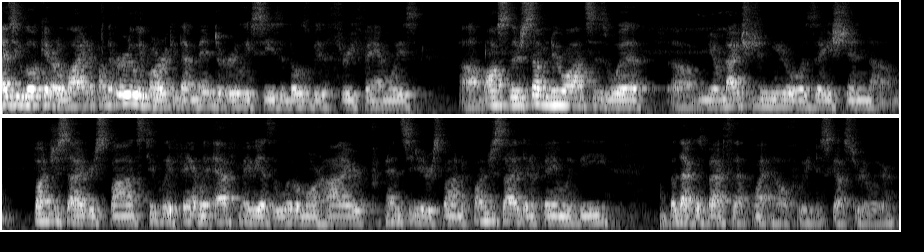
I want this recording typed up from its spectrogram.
as you look at our lineup on the early market, that mid to early season, those will be the three families. Um, also, there's some nuances with um, you know nitrogen utilization, um, fungicide response. Typically, a family F maybe has a little more higher propensity to respond to fungicide than a family B, but that goes back to that plant health we discussed earlier.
